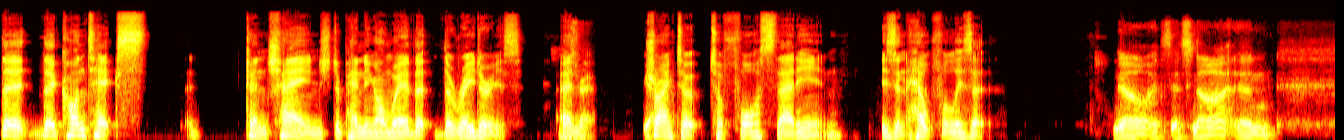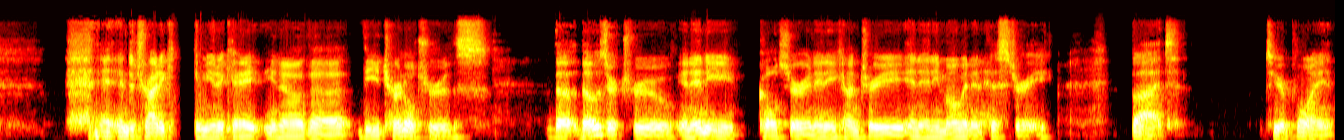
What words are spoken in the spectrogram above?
the the context can change depending on where the, the reader is. That's and right. Yeah. Trying to, to force that in isn't helpful, is it? No, it's it's not. And and to try to communicate, you know, the the eternal truths, the those are true in any culture, in any country, in any moment in history. But to your point,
